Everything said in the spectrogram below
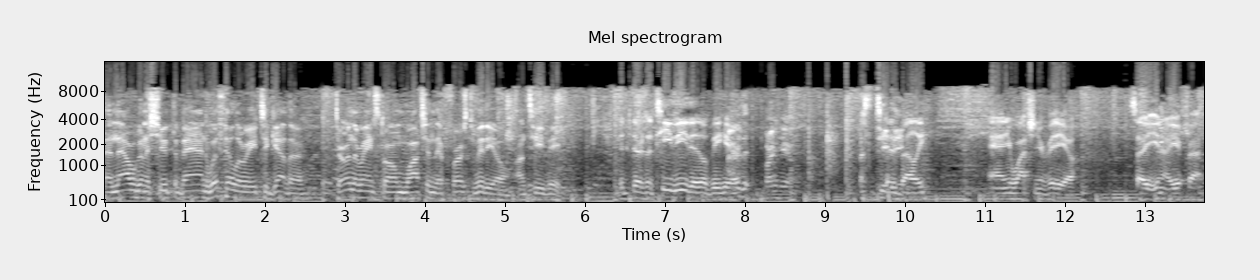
and now we're going to shoot the band with Hilary together during the rainstorm watching their first video on TV. There's a TV that'll be here. Right here. That's the his TV. belly, and you're watching your video. So you know you're fa-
